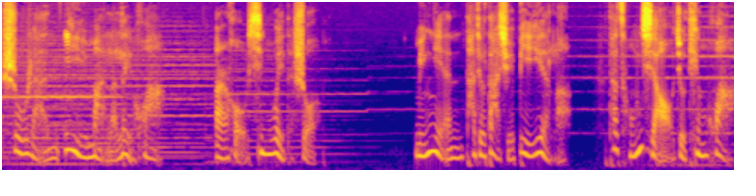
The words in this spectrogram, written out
倏然溢满了泪花，而后欣慰地说：“明年他就大学毕业了。他从小就听话，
